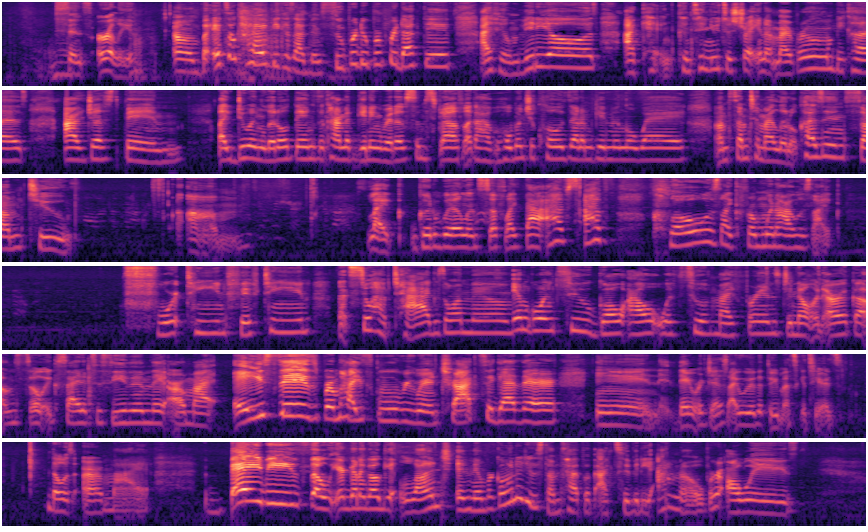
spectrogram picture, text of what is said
since early. Um, but it's okay because I've been super duper productive. I film videos. I can continue to straighten up my room because I've just been like doing little things and kind of getting rid of some stuff. Like I have a whole bunch of clothes that I'm giving away. Um, some to my little cousins, some to um like Goodwill and stuff like that. I have I have clothes like from when I was like 14, 15 that still have tags on them. I'm going to go out with two of my friends, Janelle and Erica. I'm so excited to see them. They are my aces from high school. We ran track together and they were just like, we were the three musketeers. Those are my babies. So we're gonna go get lunch and then we're going to do some type of activity. I don't know. We're always,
